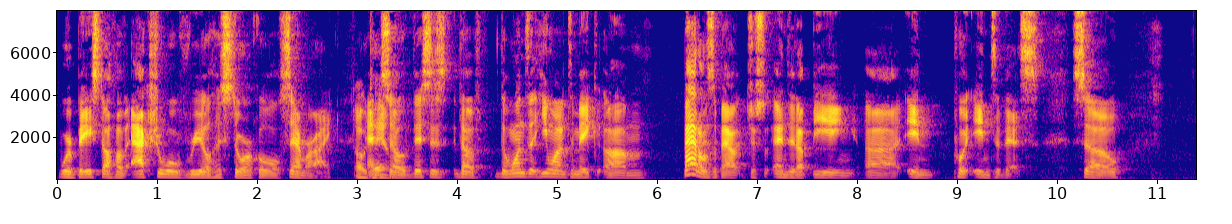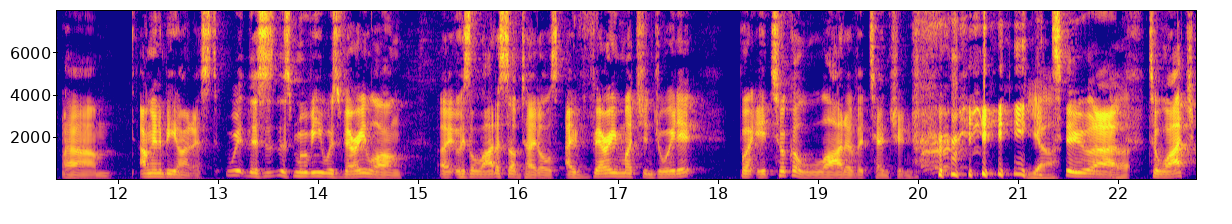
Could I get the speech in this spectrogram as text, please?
were based off of actual, real historical samurai. Oh, and damn. so this is the the ones that he wanted to make um, battles about just ended up being uh, in put into this. So um, I'm going to be honest. This is this movie was very long. Uh, it was a lot of subtitles. I very much enjoyed it, but it took a lot of attention for me Yeah. to uh, to watch,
